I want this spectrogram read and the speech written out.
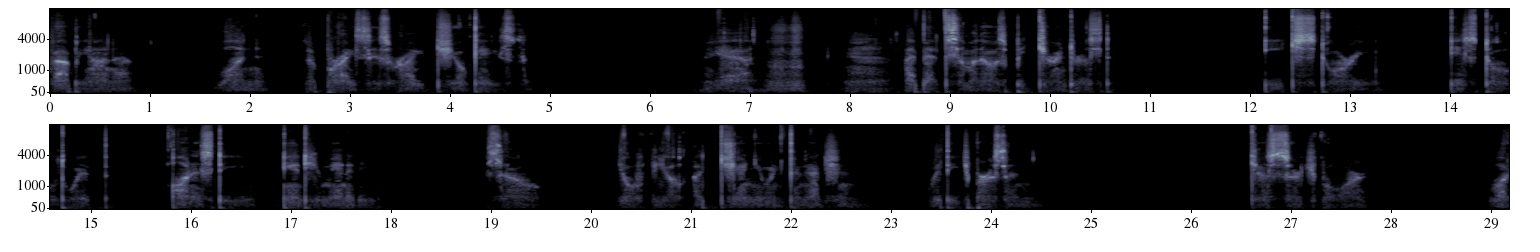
Fabiana won the Price is Right showcase. Yeah, I bet some of those piqued your interest. Each story is told with honesty and humanity, so you'll feel a genuine connection with each person. Just search for what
